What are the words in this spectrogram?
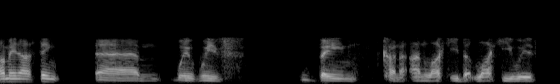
I mean, I think um, we, we've been kind of unlucky, but lucky with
